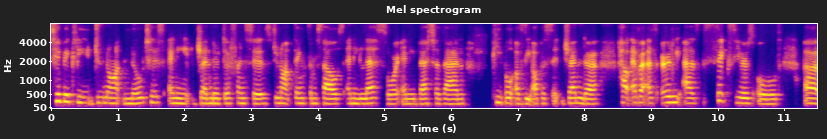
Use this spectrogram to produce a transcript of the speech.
typically do not notice any gender differences, do not think themselves any less or any better than people of the opposite gender. However, as early as six years old, uh,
